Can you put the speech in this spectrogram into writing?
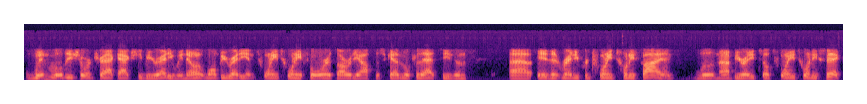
when will the short track actually be ready? We know it won't be ready in 2024. It's already off the schedule for that season. Uh, is it ready for 2025? Will it not be ready till 2026?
